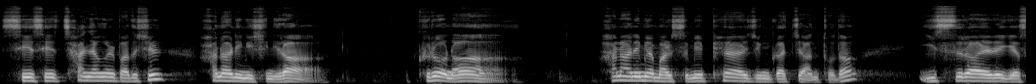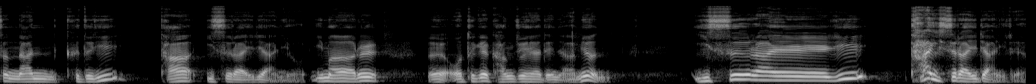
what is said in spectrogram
세세 찬양을 받으실 하나님이시니라. 그러나 하나님의 말씀이 폐하여진 것 같지 않도다. 이스라엘에게서 난 그들이 다 이스라엘이 아니요. 이 말을 어떻게 강조해야 되냐면 이스라엘이 다 이스라엘이 아니래요.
